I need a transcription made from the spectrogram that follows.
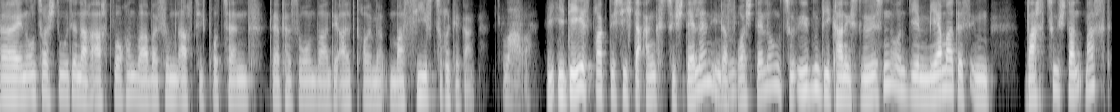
äh, in unserer Studie nach 8 Wochen war bei 85 % der Personen waren die Albträume massiv zurückgegangen. Wow. Die Idee ist praktisch, sich der Angst zu stellen in der Mhm. Vorstellung, zu üben, wie kann ich's lösen? Und je mehr man das im Wachzustand macht,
